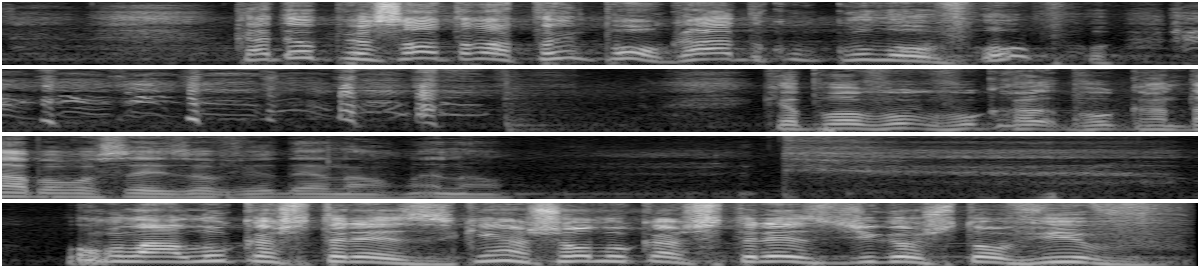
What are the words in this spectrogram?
Cadê o pessoal? Estava tão empolgado com o louvor, pô. Daqui a pouco eu vou, vou, vou cantar para vocês ouvir. Não, é não. Vamos lá, Lucas 13. Quem achou Lucas 13, diga eu estou vivo.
